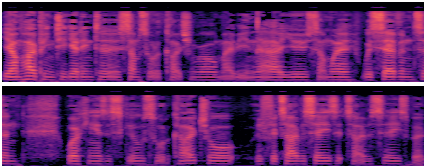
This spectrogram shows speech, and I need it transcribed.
yeah, I'm hoping to get into some sort of coaching role, maybe in the AU somewhere with sevens and working as a skills sort of coach, or if it's overseas, it's overseas. But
